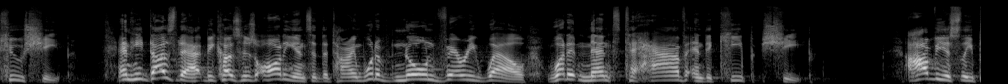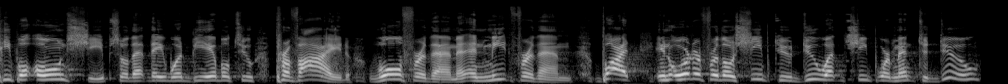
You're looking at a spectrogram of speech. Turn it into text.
to sheep. And he does that because his audience at the time would have known very well what it meant to have and to keep sheep. Obviously, people owned sheep so that they would be able to provide wool for them and meat for them. But in order for those sheep to do what sheep were meant to do,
